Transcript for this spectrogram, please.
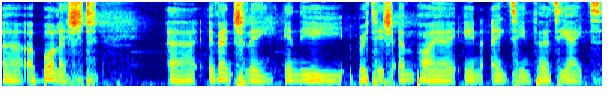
uh, abolished, uh, eventually in the British Empire in 1838,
